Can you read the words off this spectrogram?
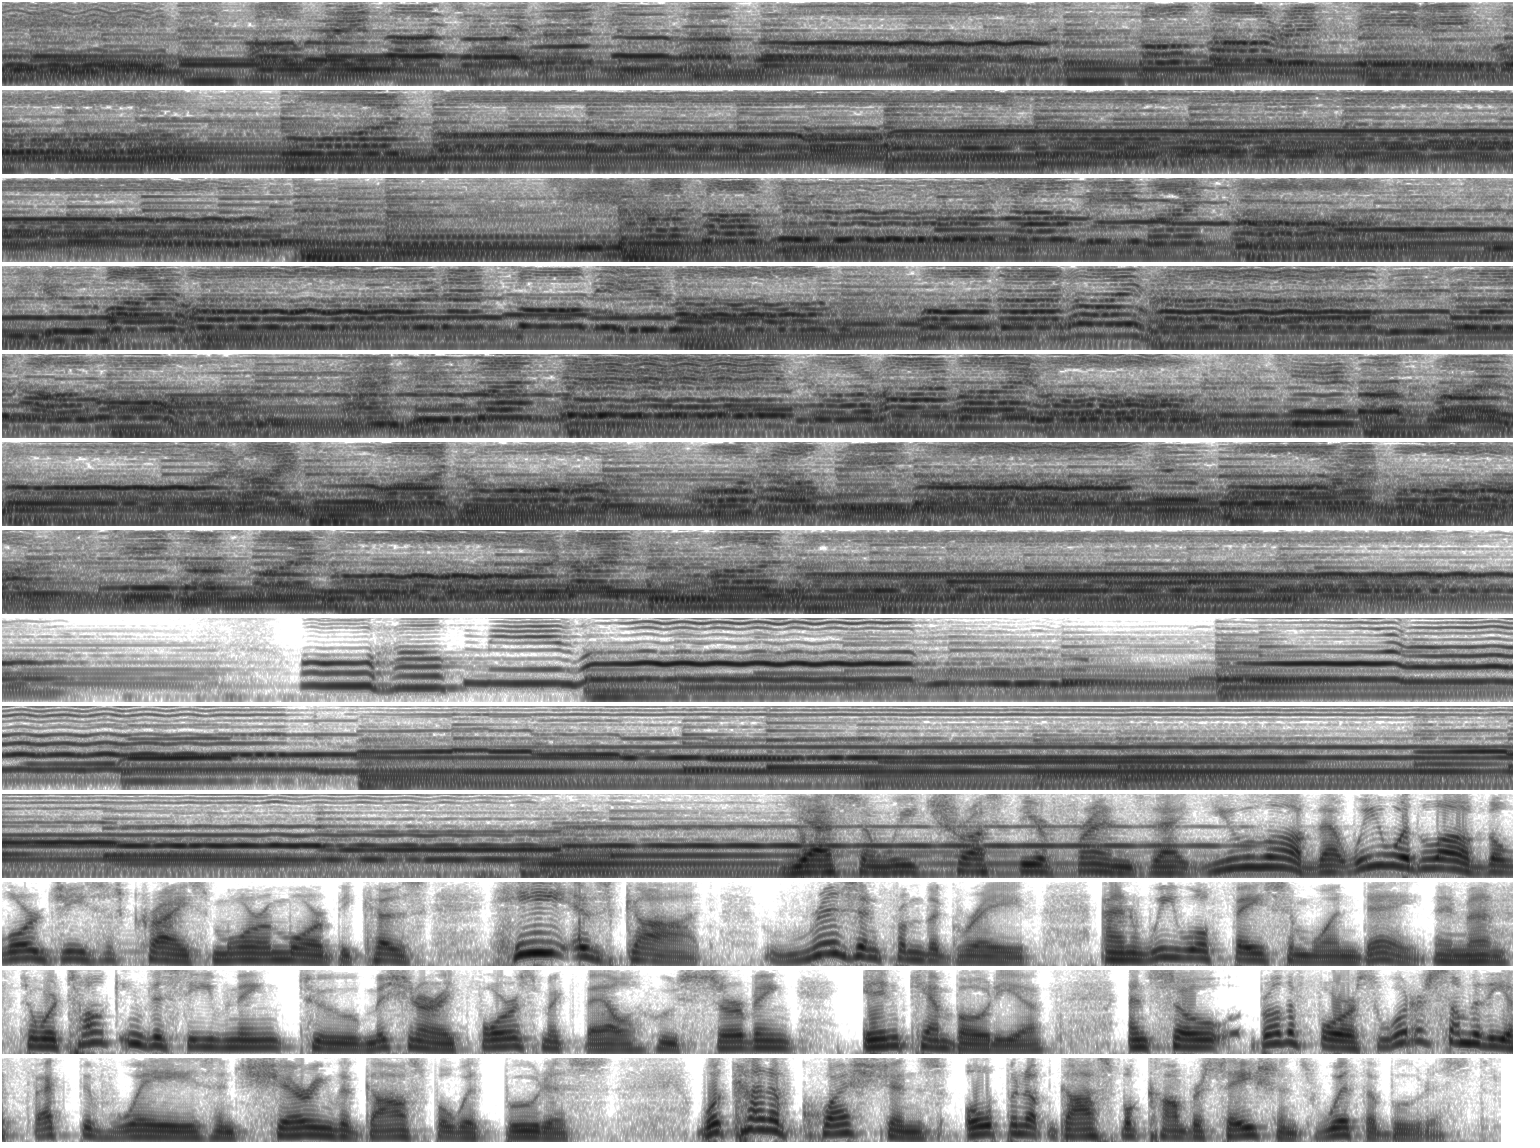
Yes, and we trust, dear friends, that you love, that we would love the Lord Jesus Christ more and more because He is God, risen from the grave, and we will face Him one day. Amen. So we're talking this evening to missionary Forrest McPhail, who's serving in Cambodia. And so, Brother Forrest, what are some of the effective ways in sharing the gospel with Buddhists? What kind of questions open up gospel conversations with a Buddhist?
